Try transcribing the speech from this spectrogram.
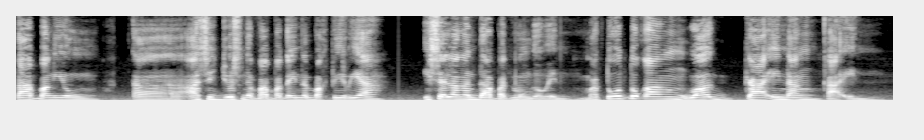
tapang yung ah, acid juice na papatay ng bakterya, isa lang ang dapat mong gawin. Matuto kang wag kain ng kain.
